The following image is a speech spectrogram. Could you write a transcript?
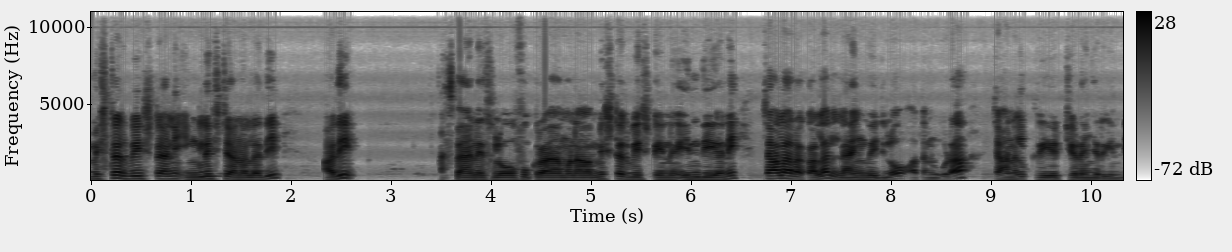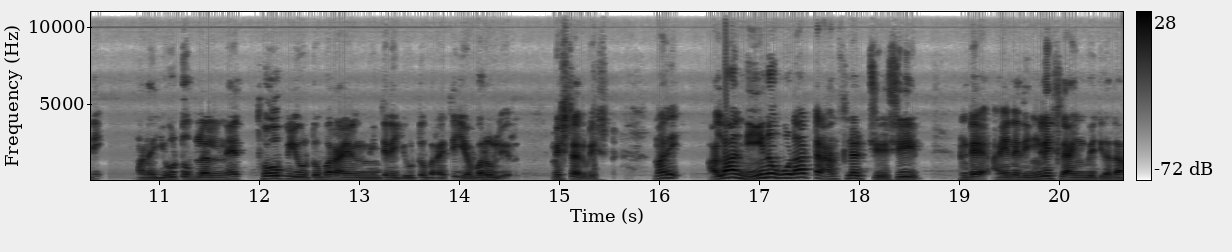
మిస్టర్ బీస్ట్ అని ఇంగ్లీష్ ఛానల్ అది. అది స్పానిష్‌లో ఫుక్రా మన మిస్టర్ బీస్ట్ ఇన్ హిందీ అని చాలా రకాల లాంగ్వేజ్‌లో అతను కూడా ఛానల్ క్రియేట్ చేయడం జరిగింది. మన యూట్యూబ్‌లోనే తోపు యూట్యూబర్ ఆయన మించిన యూట్యూబర్ అయితే ఎవరూ లేరు. మిస్టర్ విస్ట్ మరి అలా నేను కూడా ట్రాన్స్‌లేట్ చేసి అంటే ఆయనది ఇంగ్లీష్ లాంగ్వేజ్ కదా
